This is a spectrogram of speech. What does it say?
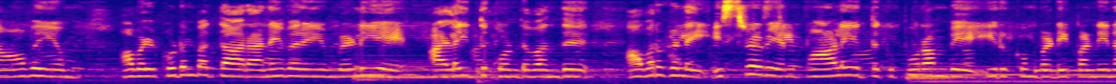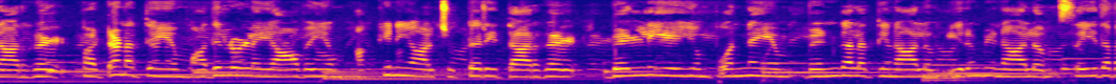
யாவையும் அவள் குடும்பத்தார் அனைவரையும் வெளியே அழைத்து கொண்டு வந்து அவர்களை இஸ்ரவேல் பாளையத்துக்கு புறம்பே இருக்கும்படி பண்ணினார்கள். பட்டணத்தையும் அதிலுள்ள யாவையும் அக்கினியால் சுட்டரித்தார்கள். வெள்ளியையும் பொன்னையும் வெண்கலத்தினாலும் இரும்பினாலும் செய்த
